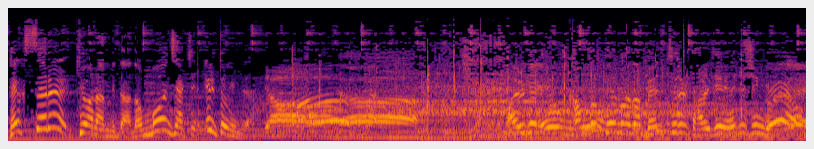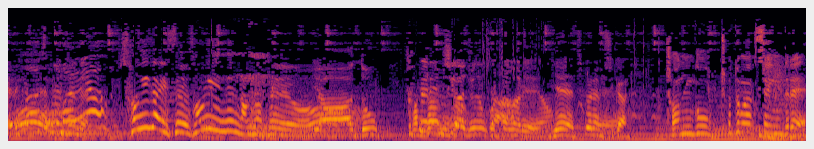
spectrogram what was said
100세를 기원합니다. 넘버원 제작진 1동입니다. 야. 아 이렇게 감사패마다 멘트를 다르게 해주신 거예요. 네, 성의가 있어요. 성의 있는 감사패예요. 야, 너무 감사합니다. 주는 꽃다발이에요. 예, 특별 MC가. 전국 초등학생들의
